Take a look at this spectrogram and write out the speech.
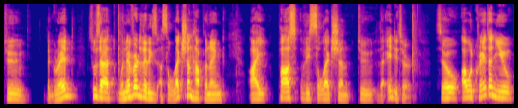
to the grid so that whenever there is a selection happening, I pass this selection to the editor. So I will create a new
